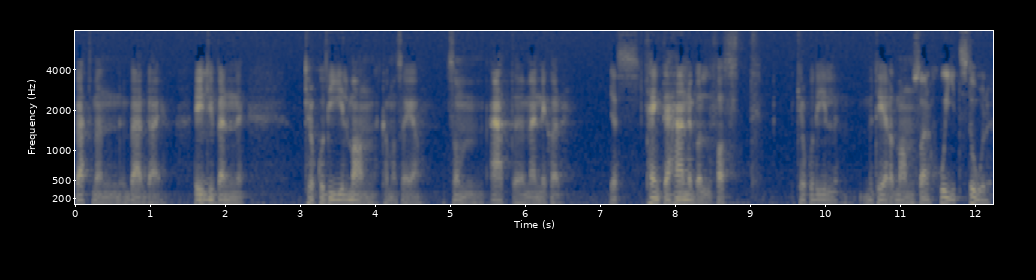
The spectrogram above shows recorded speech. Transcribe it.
Batman Bad Guy. Det är Mm. typ en krokodilman kan man säga. Som äter människor. Yes. Tänk dig Hannibal fast krokodilmuterad man. Så är han skitstor.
